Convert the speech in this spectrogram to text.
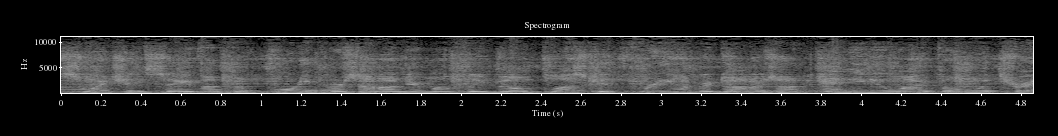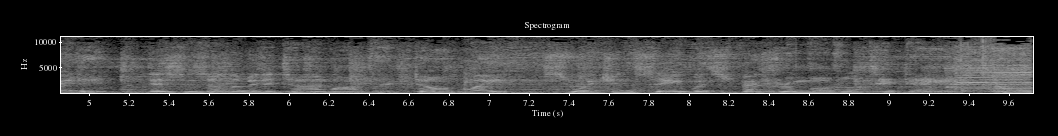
Switch and save up to 40% on your monthly bill, plus get $300 off any new iPhone with trade-in. This is a limited time offer. Don't wait. Switch and save with Spectrum Mobile today. Call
